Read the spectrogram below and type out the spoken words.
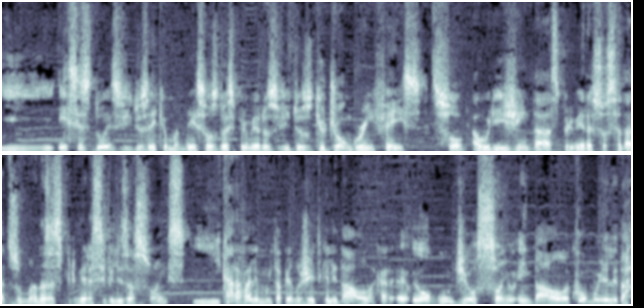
E esses dois vídeos aí que eu mandei são os dois primeiros vídeos que o John Green fez sobre a origem das primeiras sociedades humanas, as primeiras civilizações. E, cara, vale muito a pena o jeito que ele dá aula, cara. Eu, eu algum dia eu sonho em dar aula como ele dá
